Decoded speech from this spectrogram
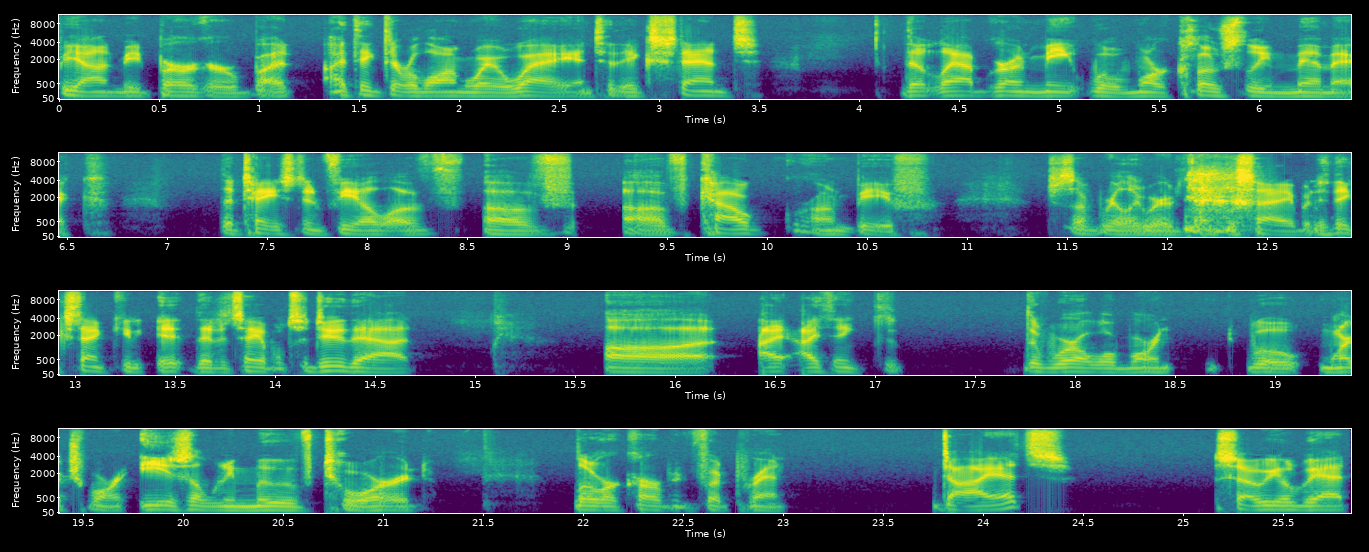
beyond meat burger, but I think they're a long way away. And to the extent that lab grown meat will more closely mimic the taste and feel of of of cow grown beef, which is a really weird thing to say, but to the extent it, that it's able to do that, uh, I, I think the world will more will much more easily move toward lower carbon footprint diets. So you'll get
